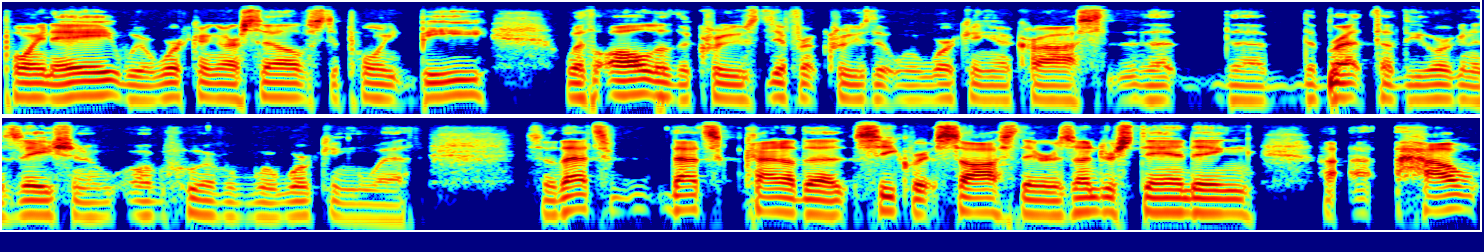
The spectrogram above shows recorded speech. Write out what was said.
point A, we're working ourselves to point B with all of the crews, different crews that we're working across the the, the breadth of the organization of whoever we're working with. So that's that's kind of the secret sauce there is understanding uh, how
